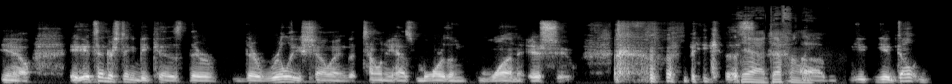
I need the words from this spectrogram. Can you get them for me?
you know, it- it's interesting because they're they're really showing that Tony has more than one issue. because Yeah, definitely. um, you, you don't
